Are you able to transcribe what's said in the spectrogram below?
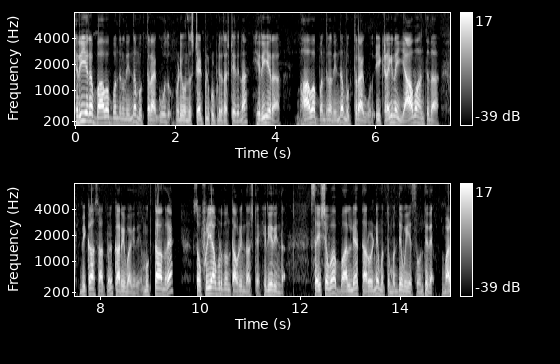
ಹಿರಿಯರ ಭಾವಬಂಧನದಿಂದ ಮುಕ್ತರಾಗುವುದು. ನೋಡಿ, ಒಂದು ಸ್ಟೇಟ್ಮೆಂಟ್ ಕೊಟ್ಬಿಟ್ಟಿದ್ದಾರೆ ಅಷ್ಟೇ ದಿನ ಹಿರಿಯರ ಭಾವಬಂಧನದಿಂದ ಮುಕ್ತರಾಗುವುದು. ಈ ಕೆಳಗಿನ ಯಾವ ಹಂತದ ವಿಕಾಸಾತ್ಮಕ ಕಾರ್ಯವಾಗಿದೆ? ಮುಕ್ತ ಅಂದರೆ, ಸೊ ಫ್ರೀ ಆಗ್ಬಿಡೋದು ಅಂತ ಅವರಿಂದ ಅಷ್ಟೇ, ಹಿರಿಯರಿಂದ. ಶೈಶವ, ಬಾಲ್ಯ, ತಾರುಣ್ಯ ಮತ್ತು ಮಧ್ಯ ವಯಸ್ಸು ಅಂತಿದೆ ಭಾಳ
